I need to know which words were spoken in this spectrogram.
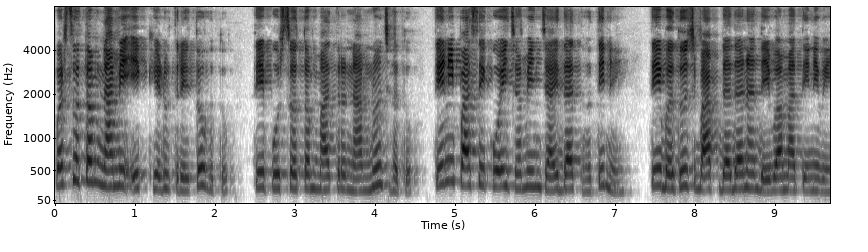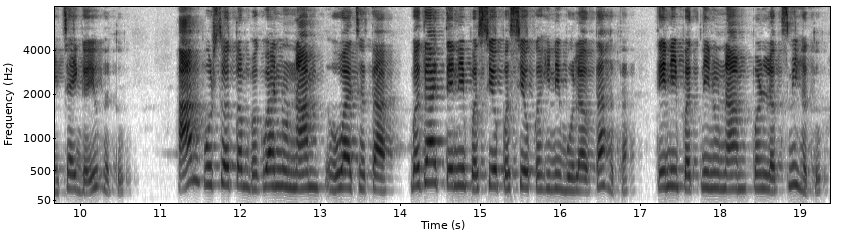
પરસોત્તમ નામે એક ખેડૂત રહેતો હતો. તે પુરુષોત્તમ માત્ર નામનો જ હતો. તેની પાસે કોઈ જમીન જાયદાદ હતી નહીં. તે બધું જ બાપ દાદાના દેવામાં તેને વેચાઈ ગયું હતું. આમ પુરુષોત્તમ ભગવાનનું નામ હોવા છતાં બધા જ તેને પસ્યો પસ્યો કહીને બોલાવતા હતા. તેની પત્નીનું નામ પણ લક્ષ્મી હતું.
